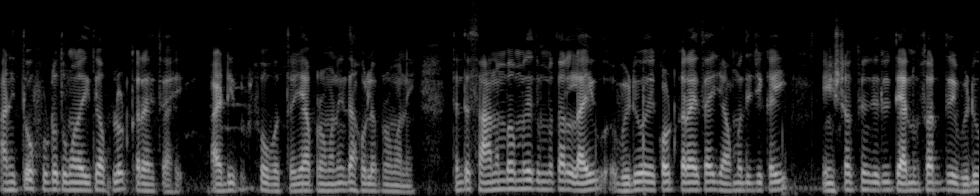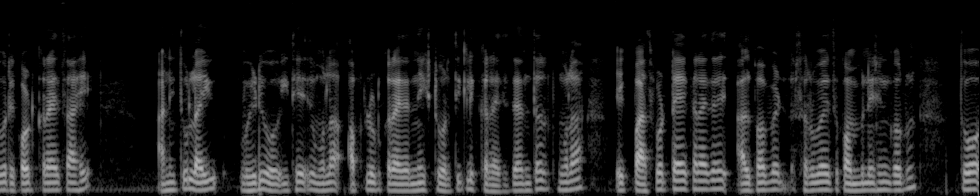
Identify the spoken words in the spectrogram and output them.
आणि तो फोटो तुम्हाला इथे अपलोड करायचा आहे. आय डी प्रूफसोबतचा याप्रमाणे दाखवल्याप्रमाणे. त्यानंतर सहा नंबरमध्ये तुम्हाला लाईव्ह व्हिडिओ रेकॉर्ड करायचा आहे ज्यामध्ये जे काही इन्स्ट्रक्शन देतील त्यानुसार ते व्हिडिओ रेकॉर्ड करायचा आहे. आणि तो लाईव्ह व्हिडिओ इथे तुम्हाला अपलोड करायचा आहे नेक्स्टवरती क्लिक करायचं आहे. त्यानंतर तुम्हाला एक पासवर्ड तयार करायचा आहे अल्फाबेट सर्व याचं कॉम्बिनेशन करून तो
